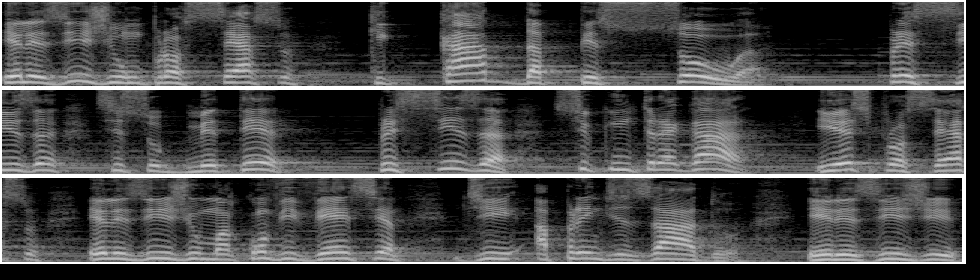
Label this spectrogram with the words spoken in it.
ele exige um processo que cada pessoa precisa se submeter, precisa se entregar. E esse processo, ele exige uma convivência de aprendizado, ele exige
